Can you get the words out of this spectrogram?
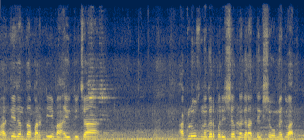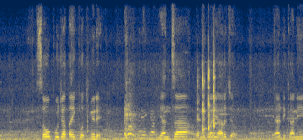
भारतीय जनता पार्टी महायुतीच्या अकलूज नगर परिषद नगराध्यक्ष उमेदवार सौ पूजाताई कोथमिरे यांचा उमेदवारी अर्ज या ठिकाणी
